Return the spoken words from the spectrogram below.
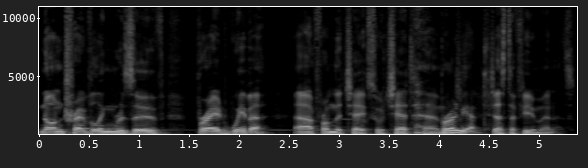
non-travelling reserve Brad Weber uh, from the Chiefs. We'll chat to him Brilliant. just a few minutes.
